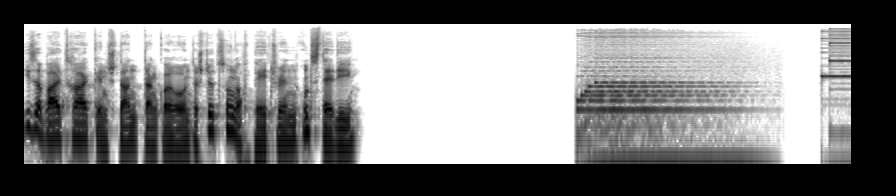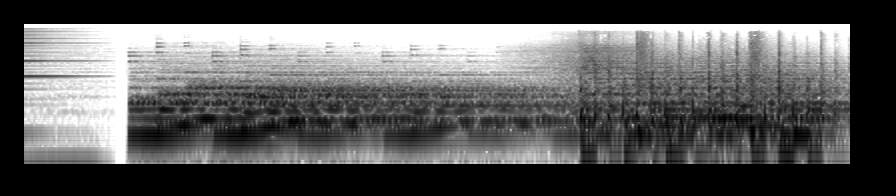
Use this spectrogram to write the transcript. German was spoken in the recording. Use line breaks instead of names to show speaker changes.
Dieser Beitrag entstand dank eurer Unterstützung auf Patreon und Steady.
